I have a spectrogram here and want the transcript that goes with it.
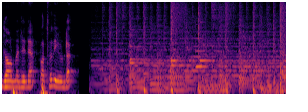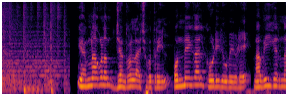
ഗവൺമെന്റിന് പദ്ധതിയുണ്ട്. എറണാകുളം ജനറൽ ആശുപത്രിയിൽ ഒന്നേകാൽ കോടി രൂപയുടെ നവീകരണ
